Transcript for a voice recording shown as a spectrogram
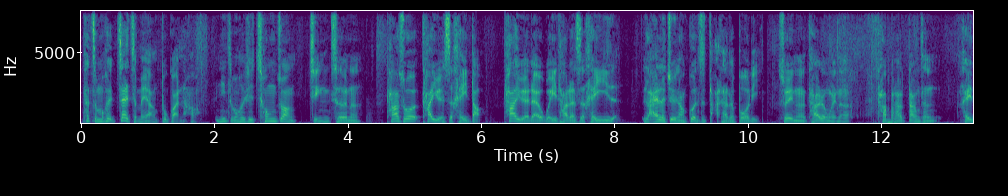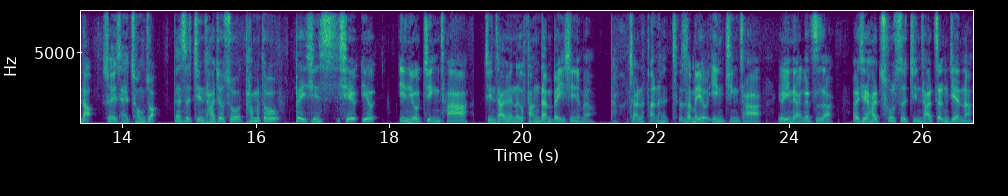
他怎么会再怎么样？不管了哈，你怎么会去冲撞警车呢？他说他以为是黑道，他原来围他的是黑衣人，来了就用棍子打他的玻璃，所以呢，他认为呢，他把他当成黑道，所以才冲撞。但是警察就说他们都背心写有印有警察，警察用那个防弹背心有没有？他们穿了防弹，这上面有印警察，有印两个字啊，而且还出示警察证件呢、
